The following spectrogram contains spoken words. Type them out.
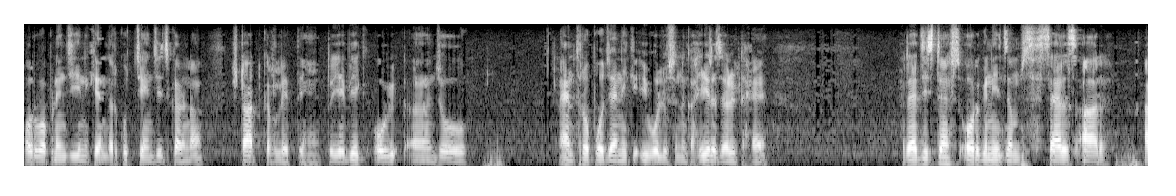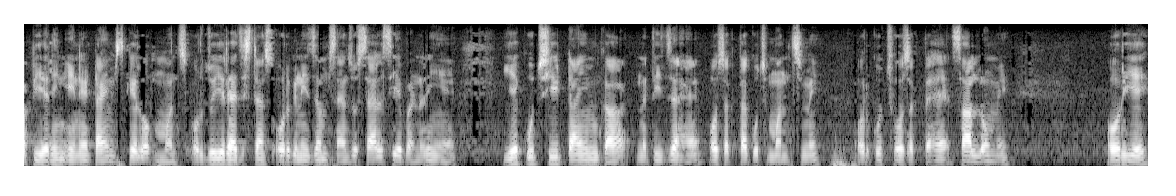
और वो अपने जीन के अंदर कुछ चेंजेज करना स्टार्ट कर लेते हैं। तो ये भी एक जो एंथ्रोपोजेनिक इवोल्यूशन का ही रिज़ल्ट है। Resistance organisms, cells are appearing in a time scale of months और जो ये रेजिस्टेंस ऑर्गेनिजम्स हैं, जो सेल्स ये बन रही हैं, ये कुछ ही टाइम का नतीजा है, हो सकता है कुछ मंथ्स में और कुछ हो सकता है सालों में। और ये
